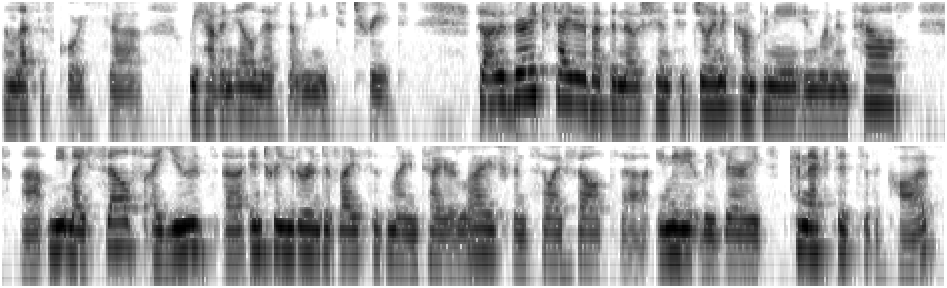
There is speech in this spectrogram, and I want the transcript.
unless, of course, uh, we have an illness that we need to treat. So I was very excited about the notion to join a company in women's health. Uh, me, myself, I use uh, intrauterine devices my entire life, and so I felt immediately very connected to the cause.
